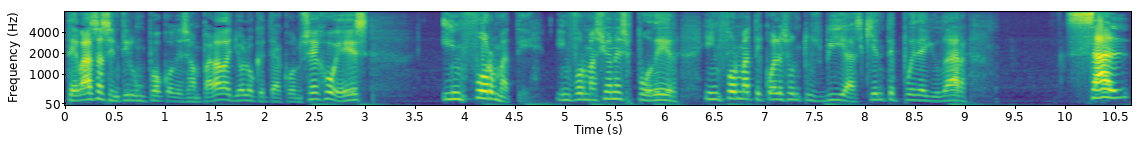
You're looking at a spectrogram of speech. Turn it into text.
Te vas a sentir un poco desamparada. Yo lo que te aconsejo es infórmate. Información es poder. Infórmate cuáles son tus vías, quién te puede ayudar. Sal,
